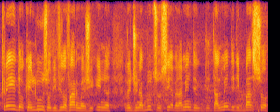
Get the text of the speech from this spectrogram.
credo che l'uso di fitofarmaci in regione Abruzzo sia veramente talmente di basso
